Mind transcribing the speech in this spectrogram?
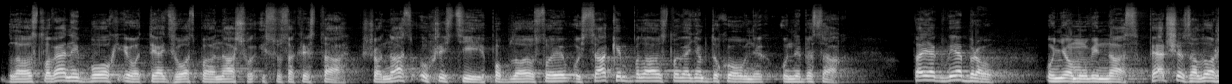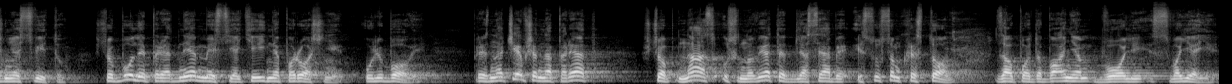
Благословений Бог і Отець Господа нашого Ісуса Христа, що нас у Христі поблагословив усяким благословенням духовних у небесах, та як вибрав у ньому Він нас перше заложення світу, що були перед Ним ми святі й непорочні у любові, призначивши наперед, щоб нас усиновити для себе Ісусом Христом за вподобанням волі своєї,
